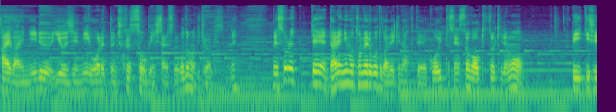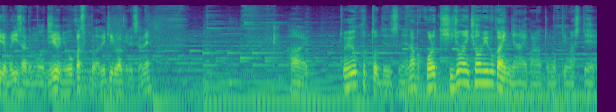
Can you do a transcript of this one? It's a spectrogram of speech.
海外にいる友人にウォレットに直接送金したりすることもできるわけですよね。で、それって誰にも止めることができなくて、こういった戦争が起きた時でも、BTC でもイーサでも自由に動かすことができるわけですよね。はい。ということでですね、なんかこれ非常に興味深いんじゃないかなと思っていまして、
